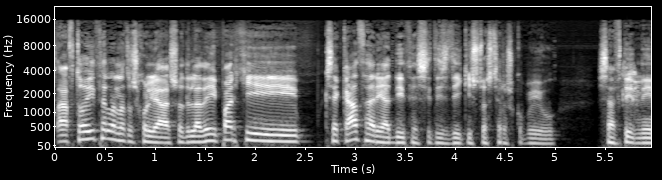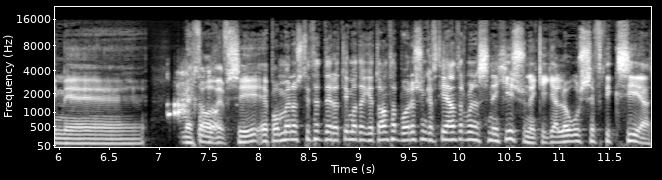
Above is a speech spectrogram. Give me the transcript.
αυτό ήθελα να το σχολιάσω. Δηλαδή υπάρχει ξεκάθαρη αντίθεση της διοίκηση του αστεροσκοπίου σε αυτή την ε, μεθόδευση. Επομένως, τίθενται ερωτήματα για το αν θα μπορέσουν και αυτοί οι άνθρωποι να συνεχίσουν και για λόγους ευτυχία.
